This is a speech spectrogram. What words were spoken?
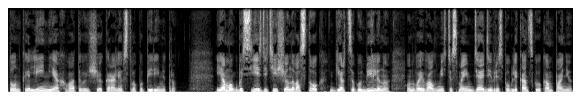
тонкой линией, охватывающую королевство по периметру. Я мог бы съездить еще на восток, к герцогу Билину. Он воевал вместе с моим дядей в республиканскую кампанию.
